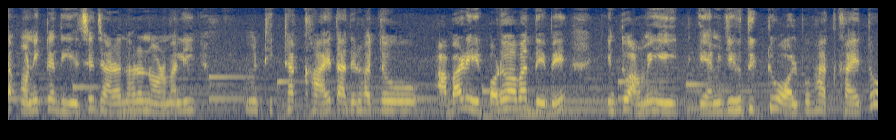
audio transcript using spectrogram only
ভাতটা অনেকটা দিয়েছে। যারা ধরো নর্মালি ঠিকঠাক খায়, তাদের হয়তো আবার এরপরেও আবার দেবে। কিন্তু আমি এই আমি যেহেতু একটু অল্প ভাত খাই তো,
